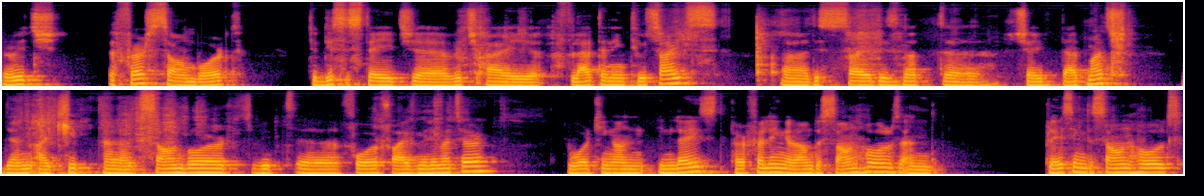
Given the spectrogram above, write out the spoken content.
reach the first soundboard to this stage uh, which i flattening two sides. Uh, this side is not uh, shaved that much. Then i keep uh, soundboard with uh, four or five millimeter working on inlays, purfling around the sound holes and placing the sound holes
